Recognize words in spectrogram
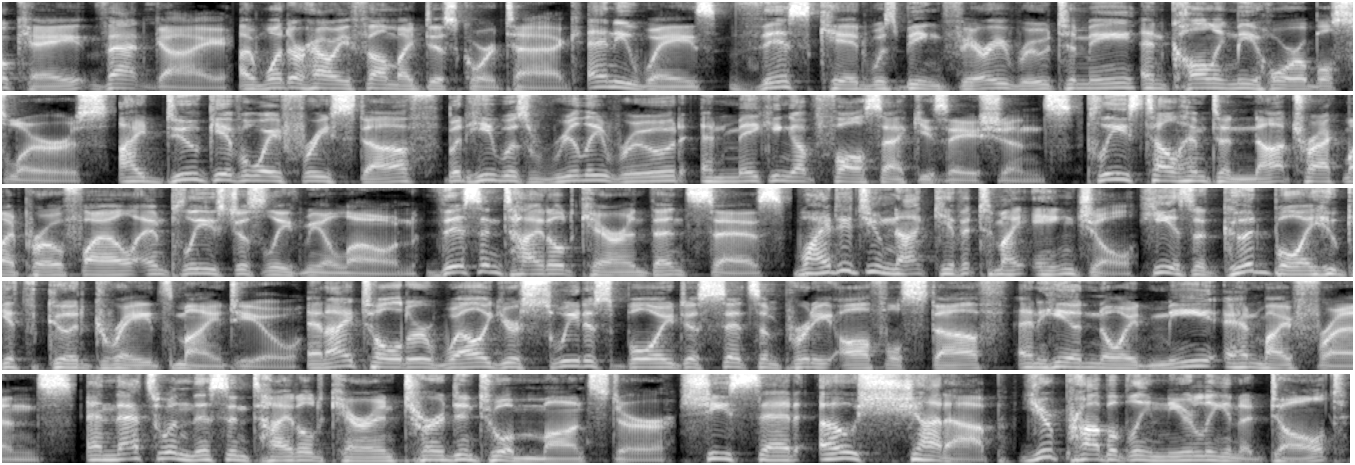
okay, that guy. I wonder how he found my Discord tag. Anyways, this kid was being very rude to me and calling me horrible slurs. I do give away free stuff, but he was really rude and making up false accusations. Please tell him to not track my profile and please just leave me alone. This entitled Karen then says, Why did you not give it to my angel? He is a good boy who gets good grades, mind you. And I told her, Well, your sweetest boy just said some pretty awful stuff, and he annoyed me and my friends. And that's when this entitled Karen turned into a monster. She said, Oh, shut up. You're probably nearly an adult,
